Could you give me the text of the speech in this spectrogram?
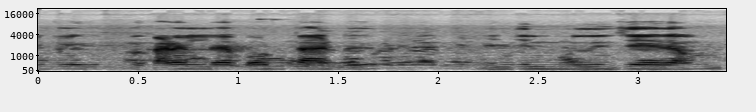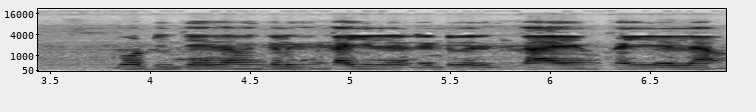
எங்களுக்கு இப்போ கடலில் போட்டு தாண்டு இன்ஜின் முதும் சேதம் போட்டும் சேதம் எங்களுக்கு கையில் ரெண்டு பேருக்கும் காயம் கையில் எல்லாம்.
